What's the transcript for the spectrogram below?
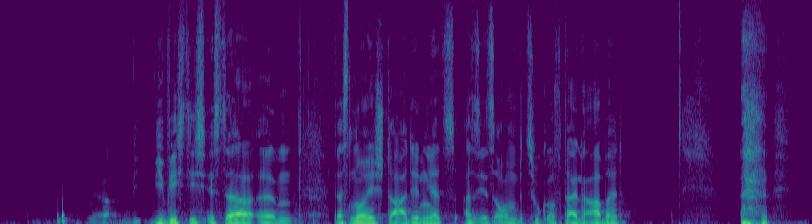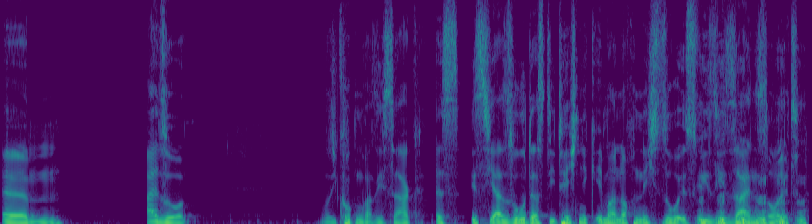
Ja, wie, wie wichtig ist da ähm, das neue Stadion jetzt? Also jetzt auch in Bezug auf deine Arbeit? Ähm, also, muss ich gucken, was ich sage. Es ist ja so, dass die Technik immer noch nicht so ist, wie sie sein sollte.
